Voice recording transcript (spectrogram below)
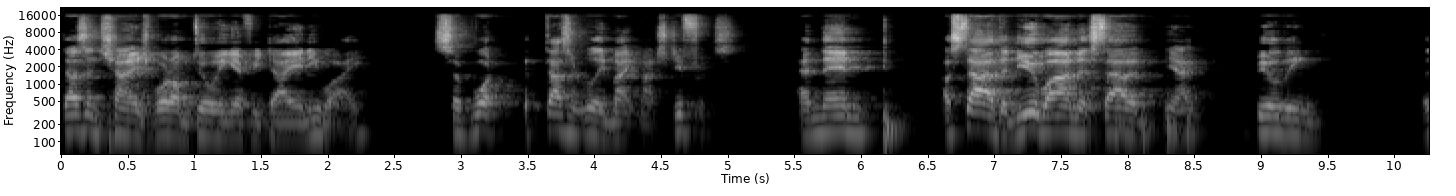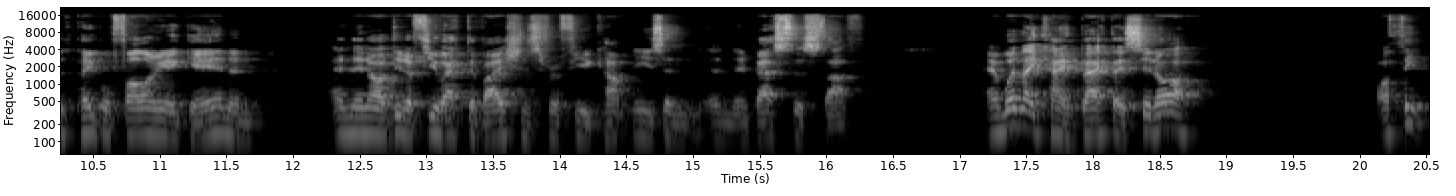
doesn't change what I'm doing every day anyway. So what it doesn't really make much difference. And then I started the new one. It started, you know, building with people following again, and and then I did a few activations for a few companies and, and ambassador stuff. And when they came back, they said, "Oh, I think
